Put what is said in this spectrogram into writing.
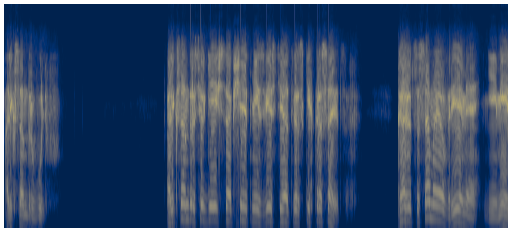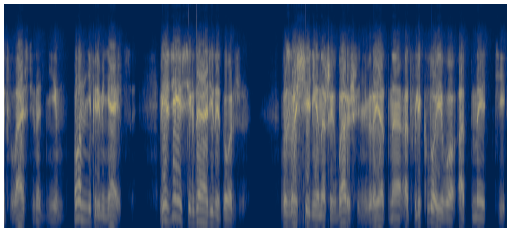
Александр Вульф. Александр Сергеевич сообщает мне известие о тверских красавицах. Кажется, самое время не имеет власти над ним. Он не переменяется. Везде и всегда один и тот же. Возвращение наших барышень, вероятно, отвлекло его от Нетти,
